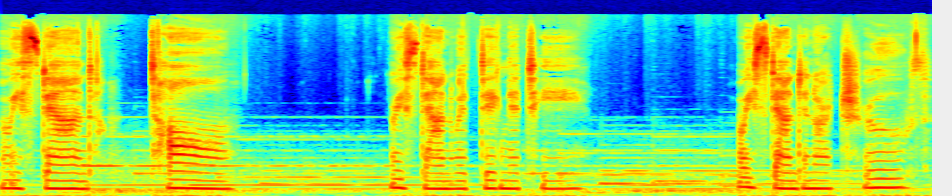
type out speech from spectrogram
And we stand tall we stand with dignity. We stand in our truth.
